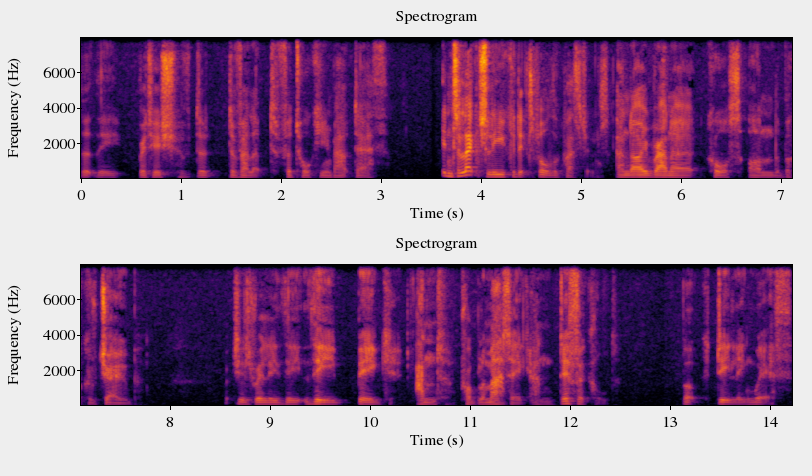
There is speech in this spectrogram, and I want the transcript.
that the British have de- developed for talking about death. Intellectually, you could explore the questions, and I ran a course on the book of Job, which is really the, the big and problematic and difficult book dealing with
